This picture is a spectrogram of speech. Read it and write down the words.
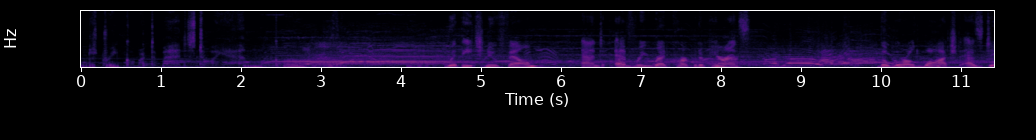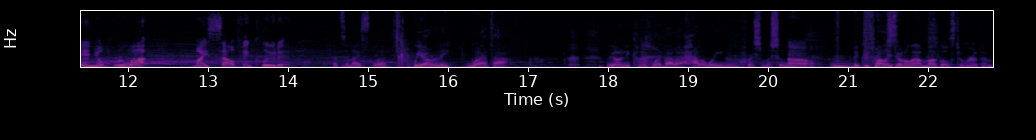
not a dream. Go back to bed. It's 2 a.m. Go. With each new film and every red carpet appearance, the world watched as Daniel grew up, myself included. That's a nice look. We only wear that. We only kind of wear that at Halloween and Christmas and Oh, big you probably feasts. don't allow muggles to wear them.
